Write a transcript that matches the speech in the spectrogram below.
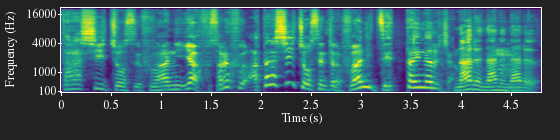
新しい挑戦不安にいやそれふ新しい挑戦ってのは不安に絶対なるじゃうん。なるなるなる、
